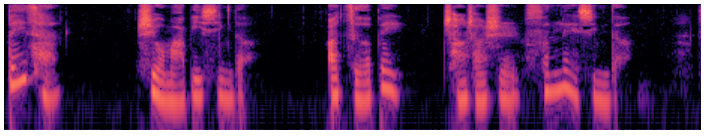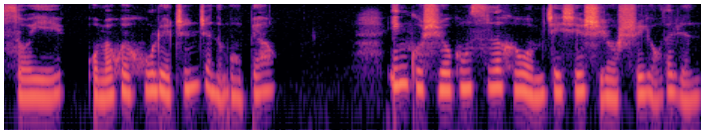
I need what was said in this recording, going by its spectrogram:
悲惨是有麻痹性的，而责备常常是分裂性的，所以我们会忽略真正的目标。英国石油公司和我们这些使用石油的人，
